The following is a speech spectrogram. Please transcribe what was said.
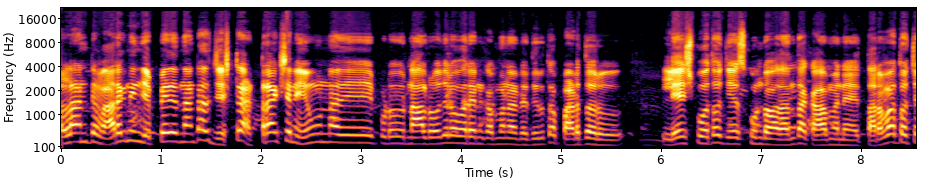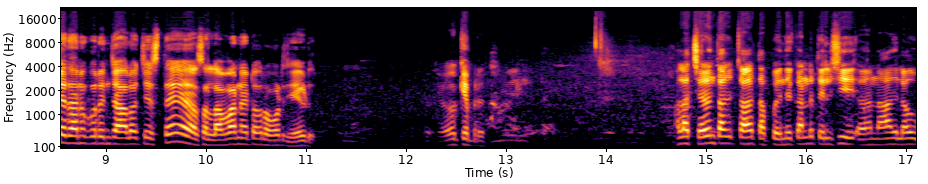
అలాంటి వారికి నేను చెప్పేది ఏంటంటే అది జస్ట్ అట్రాక్షన్ ఏమున్నది? ఇప్పుడు నాలుగు రోజులు ఎవరైనా కమ్మనంటే తిరుగుతూ పడతారు లేచిపోతావు చేసుకుంటావు అదంతా కామనే. తర్వాత వచ్చే దాని గురించి ఆలోచిస్తే అసలు లవ్ అనేటవారు ఒకటి చేయడు. ఓకే బ్రదర్ అలా చేయడం చాలా తప్పు. ఎందుకంటే తెలిసి నాది లవ్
